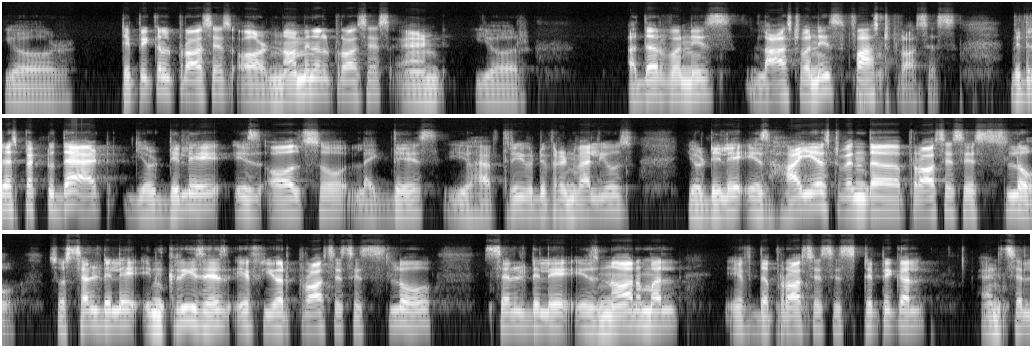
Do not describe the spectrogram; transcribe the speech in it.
your typical process or nominal process and your other one is last one is fast process. With respect to that your delay is also like this. You have three different values. Your delay is highest when the process is slow. So cell delay increases if your process is slow. Cell delay is normal if the process is typical and cell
